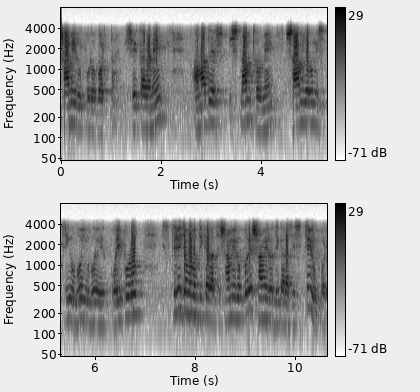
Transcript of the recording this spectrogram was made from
স্বামীর উপরও বর্তায়। সে কারণে আমাদের ইসলাম ধর্মে স্বামী এবং স্ত্রী উভয় উভয়ের পরিপূরক। স্ত্রী যেমন অধিকার আছে স্বামীর উপরে, স্বামীর অধিকার আছে স্ত্রীর উপরে।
